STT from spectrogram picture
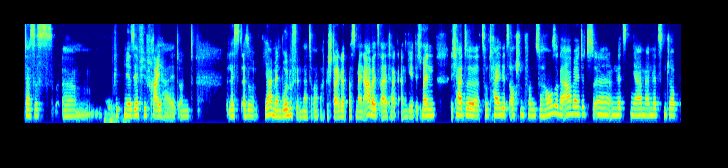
das ist, ähm, gibt mir sehr viel Freiheit und lässt, also ja, mein Wohlbefinden hat sich einfach gesteigert, was meinen Arbeitsalltag angeht. Ich meine, ich hatte zum Teil jetzt auch schon von zu Hause gearbeitet äh, im letzten Jahr, in meinem letzten Job.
